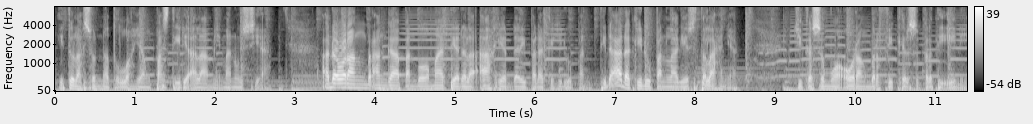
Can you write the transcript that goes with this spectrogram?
Itulah sunnatullah yang pasti dialami manusia. Ada orang beranggapan bahwa mati adalah akhir daripada kehidupan. Tidak ada kehidupan lagi setelahnya. Jika semua orang berpikir seperti ini,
